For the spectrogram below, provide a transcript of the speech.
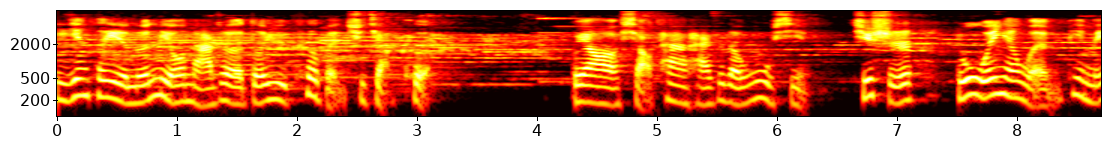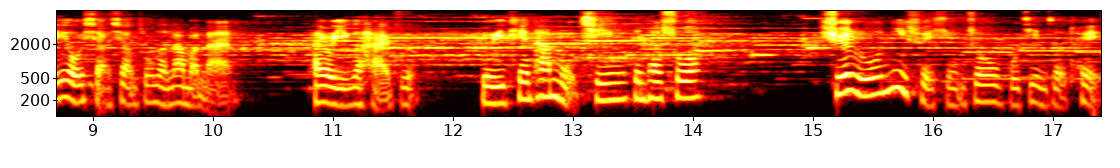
已经可以轮流拿着德育课本去讲课。不要小看孩子的悟性，其实读文言文并没有想象中的那么难。还有一个孩子，有一天他母亲跟他说：“学如逆水行舟，不进则退。”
